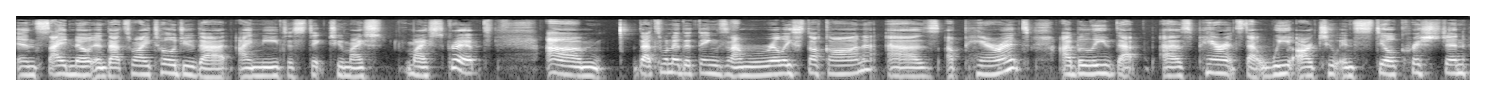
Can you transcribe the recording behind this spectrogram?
and side note, and that's why I told you that I need to stick to my my script. Um, that's one of the things that I'm really stuck on as a parent. I believe that as parents that we are to instill Christian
